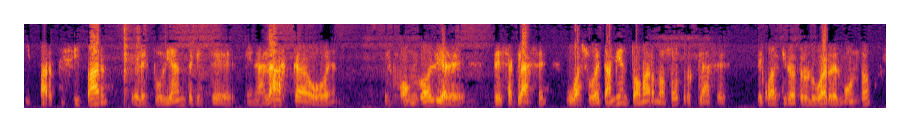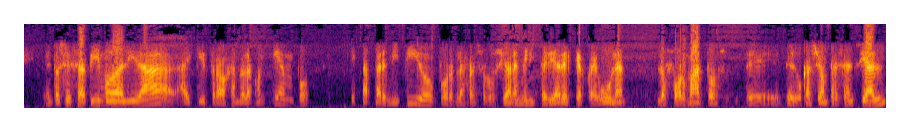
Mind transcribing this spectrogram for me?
y participar el estudiante que esté en Alaska o en, en Mongolia de, de esa clase, o a su vez también tomar nosotros clases de cualquier otro lugar del mundo. Entonces esa bimodalidad hay que ir trabajándola con tiempo, está permitido por las resoluciones ministeriales que regulan los formatos de, educación presencial.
